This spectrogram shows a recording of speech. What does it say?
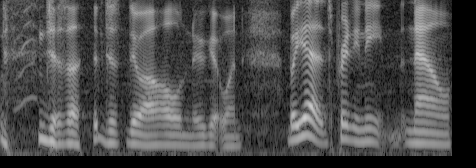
just a just do a whole nougat one. But yeah, it's pretty neat. Now,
